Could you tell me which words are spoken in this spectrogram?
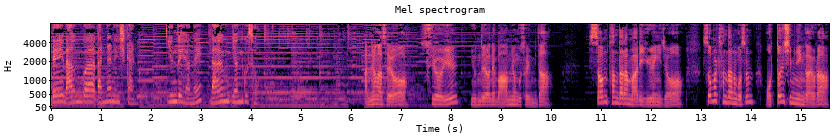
내 마음과 만나는 시간 윤대현의 마음연구소 안녕하세요. 수요일 윤대현의 마음연구소입니다. 썸 탄다란 말이 유행이죠. 썸을 탄다는 것은 어떤 심리인가요라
